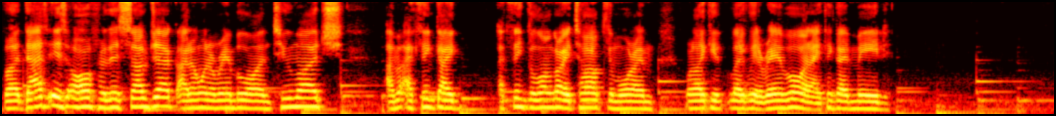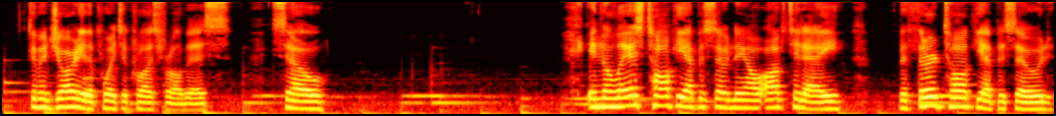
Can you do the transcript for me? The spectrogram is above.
But that is all for this subject. I don't want to ramble on too much. I'm, i think I, I think the longer I talk, the more I'm more likely likely to ramble, and I think I've made the majority of the points across for all this. So, in the last talkie episode now of today, the third talkie episode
